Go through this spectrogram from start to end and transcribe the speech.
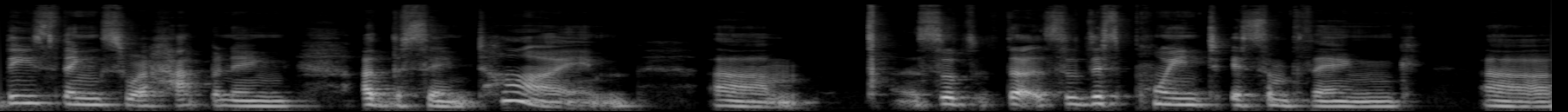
these things were happening at the same time. Um, so th- so this point is something uh,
